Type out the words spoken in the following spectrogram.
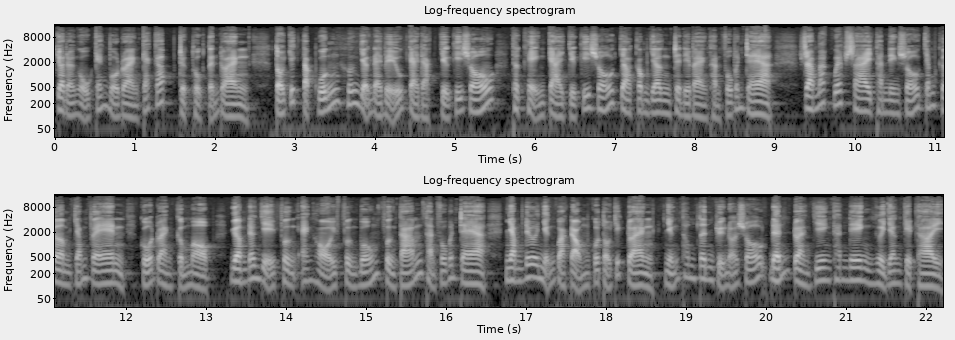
cho đội ngũ cán bộ đoàn các cấp trực thuộc tỉnh đoàn, tổ chức tập huấn hướng dẫn đại biểu cài đặt chữ ký số, thực hiện cài chữ ký số cho công dân trên địa bàn thành phố Bến Tre, ra mắt website thanh niên số.com.vn của đoàn cụm 1, gồm đơn vị phường An Hội, phường 4, phường 8, thành phố Bến Tre, nhằm đưa những hoạt động của tổ chức đoàn, những thông tin chuyển đổi số đến đoàn viên thanh niên, người dân kịp thời.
